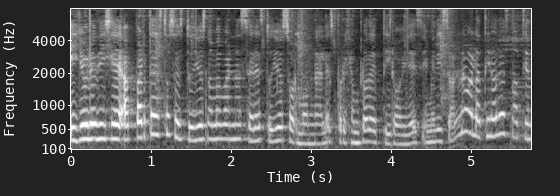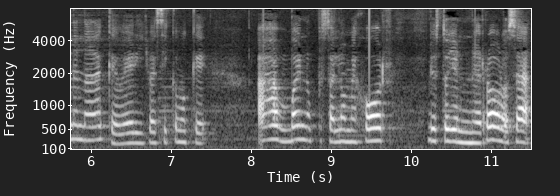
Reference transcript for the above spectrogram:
Y yo le dije, aparte de estos estudios, ¿no me van a hacer estudios hormonales, por ejemplo, de tiroides? Y me dice, no, la tiroides no tiene nada que ver. Y yo así como que, ah, bueno, pues a lo mejor yo estoy en un error. O sea,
